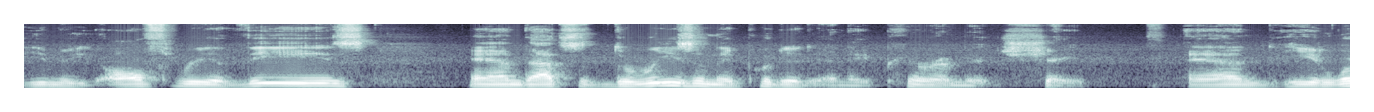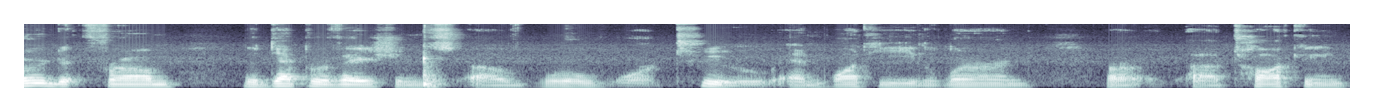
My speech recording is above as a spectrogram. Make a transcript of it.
you need all three of these. And that's the reason they put it in a pyramid shape and he learned it from the deprivations of World War II and what he learned uh, uh, talking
